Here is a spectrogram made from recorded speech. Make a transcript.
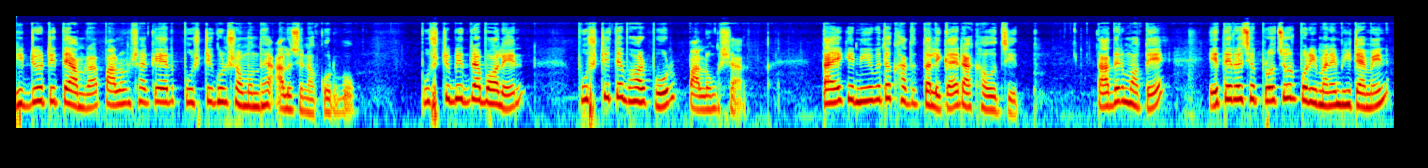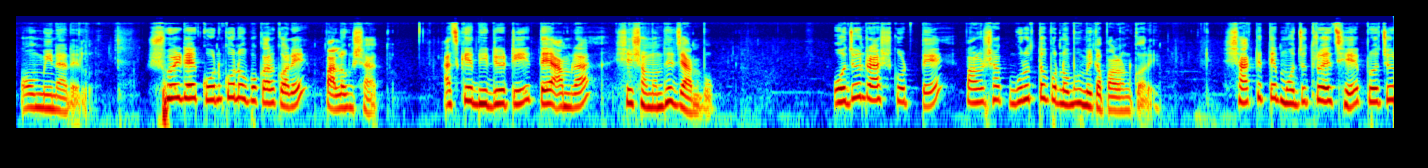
ভিডিওটিতে আমরা পালং শাকের পুষ্টিগুণ সম্বন্ধে আলোচনা করব। পুষ্টিবিদরা বলেন, পুষ্টিতে ভরপুর পালং শাক। তাই একে নিয়মিত খাদ্য তালিকায় রাখা উচিত। তাদের মতে, এতে রয়েছে প্রচুর পরিমাণে ভিটামিন ও মিনারেল। শরীরে কোন কোন উপকার করে পালং শাক? আজকের ভিডিওটিতে আমরা সে সম্বন্ধে জানব। ওজন হ্রাস করতে পালং শাক গুরুত্বপূর্ণ ভূমিকা পালন করে। শাকটিতে মজুত রয়েছে প্রচুর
